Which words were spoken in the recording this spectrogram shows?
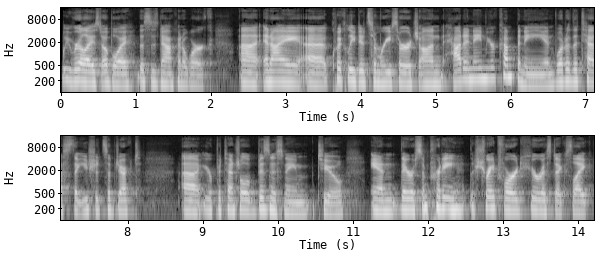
We realized, oh boy, this is not going to work. Uh, and I uh, quickly did some research on how to name your company and what are the tests that you should subject uh, your potential business name to. And there are some pretty straightforward heuristics like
